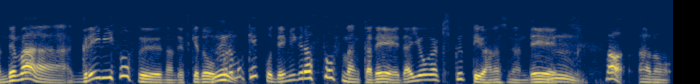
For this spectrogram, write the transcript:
うん。で、まあ、グレイビーソースなんですけど、うんこれも結構デミグラスソースなんかで代用が効くっていう話なんで、うんまあ、あの、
